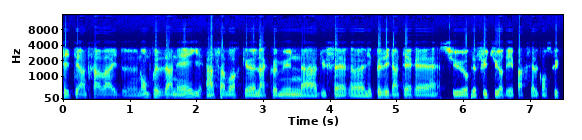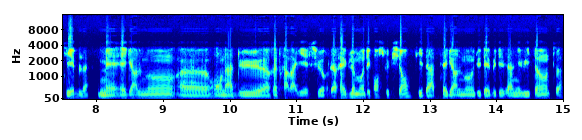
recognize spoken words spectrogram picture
C'était un travail de nombreuses années, à savoir que la commune a dû faire euh, les pesées d'intérêt sur le futur des parcelles constructibles, mais également euh, on a dû retravailler sur le règlement des constructions qui date également du début des années 80.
